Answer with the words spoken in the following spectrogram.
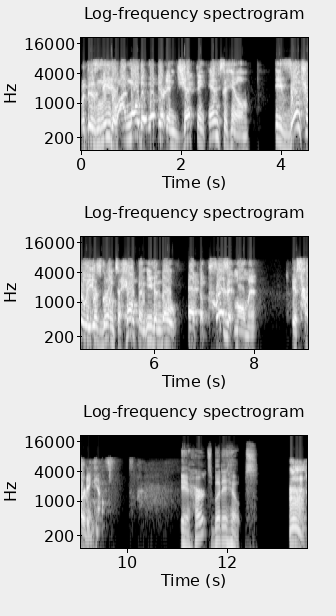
with this needle, I know that what they're injecting into him eventually is going to help him, even though at the present moment it's hurting him. It hurts, but it helps. Mm.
